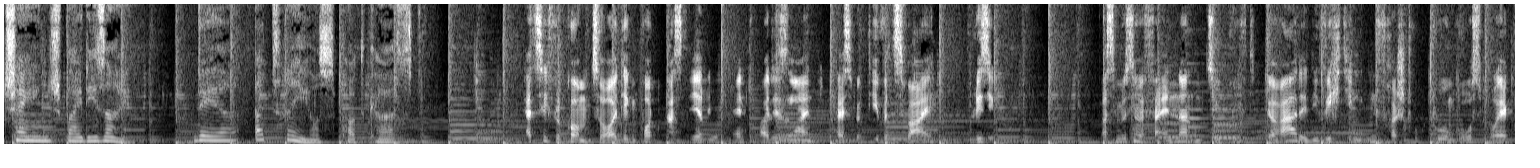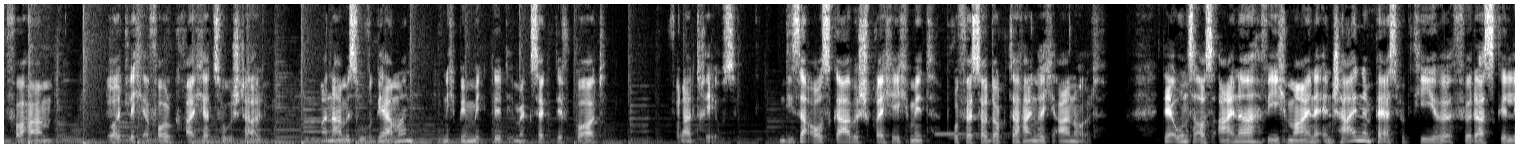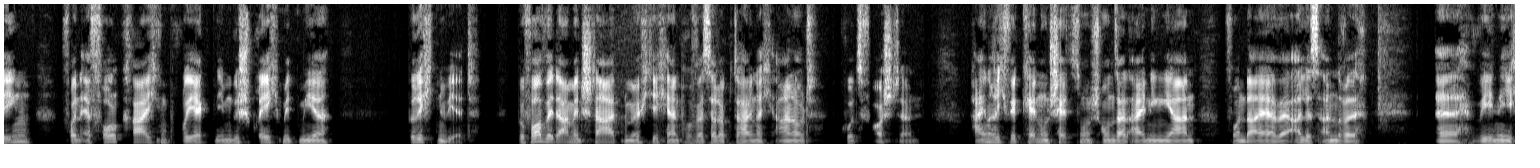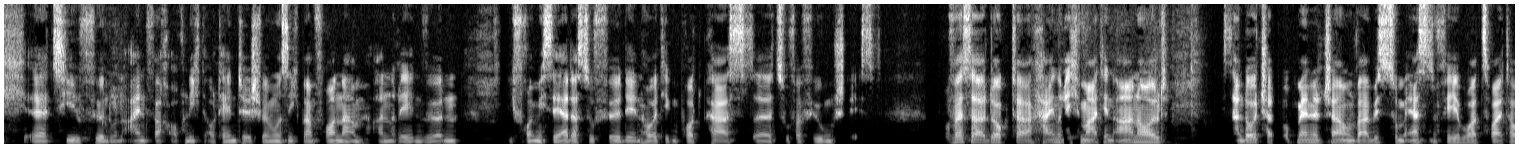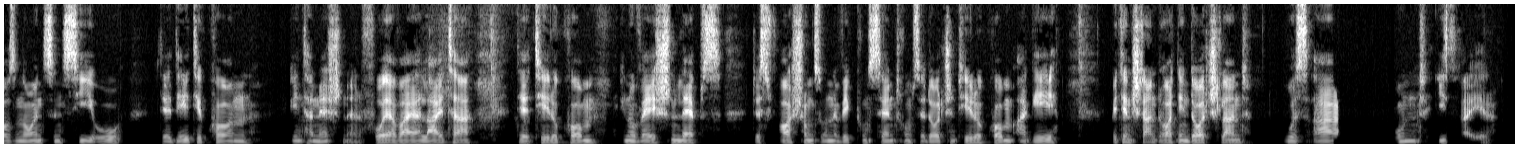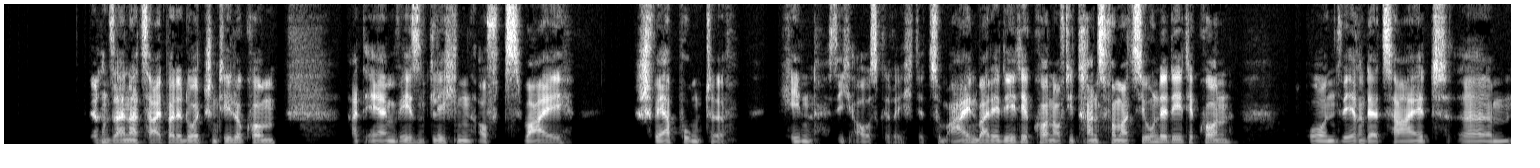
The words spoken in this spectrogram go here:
Change by Design, der Atreus Podcast. Herzlich willkommen zur heutigen Podcast-Serie Change by Design, Perspektive 2, Risiko. Was müssen wir verändern, um zukünftig gerade die wichtigen Infrastruktur- und Großprojektvorhaben deutlich erfolgreicher zu gestalten? Mein Name ist Uwe Germann und ich bin Mitglied im Executive Board von Atreus. In dieser Ausgabe spreche ich mit Professor Dr. Heinrich Arnold der uns aus einer, wie ich meine, entscheidenden Perspektive für das Gelingen von erfolgreichen Projekten im Gespräch mit mir berichten wird. Bevor wir damit starten, möchte ich Herrn Professor Dr. Heinrich Arnold kurz vorstellen. Heinrich, wir kennen und schätzen uns schon seit einigen Jahren, von daher wäre alles andere äh, wenig äh, zielführend und einfach auch nicht authentisch, wenn wir uns nicht beim Vornamen anreden würden. Ich freue mich sehr, dass du für den heutigen Podcast äh, zur Verfügung stehst. Professor Dr. Heinrich Martin Arnold ist ein deutscher Topmanager und war bis zum 1. Februar 2019 CEO der DTCon International. Vorher war er Leiter der Telekom Innovation Labs des Forschungs- und Entwicklungszentrums der Deutschen Telekom AG mit den Standorten in Deutschland, USA und Israel. Während seiner Zeit bei der Deutschen Telekom hat er im Wesentlichen auf zwei Schwerpunkte hin sich ausgerichtet. Zum einen bei der DTCon auf die Transformation der DTCon und während der Zeit ähm,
